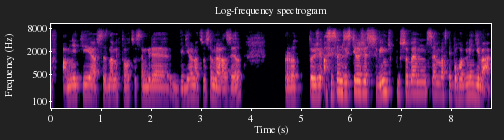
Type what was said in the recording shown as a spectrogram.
v paměti a v seznamech toho, co jsem kde viděl, na co jsem narazil protože asi jsem zjistil, že svým způsobem jsem vlastně pohodlný divák.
